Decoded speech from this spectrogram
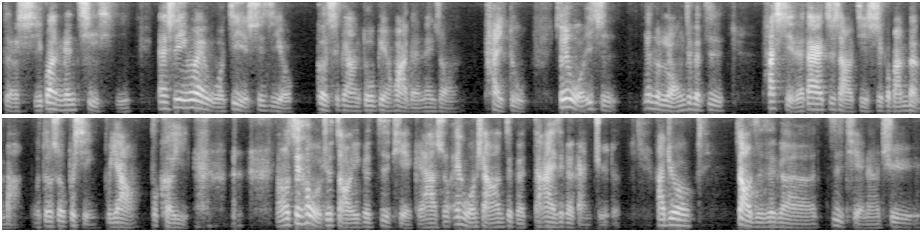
的习惯跟气息，但是因为我自己的诗集有各式各样多变化的那种态度，所以我一直那个“龙”这个字，他写了大概至少几十个版本吧，我都说不行，不要，不可以。然后最后我就找一个字帖给他说，哎，我想要这个大概这个感觉的，他就照着这个字帖呢去。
